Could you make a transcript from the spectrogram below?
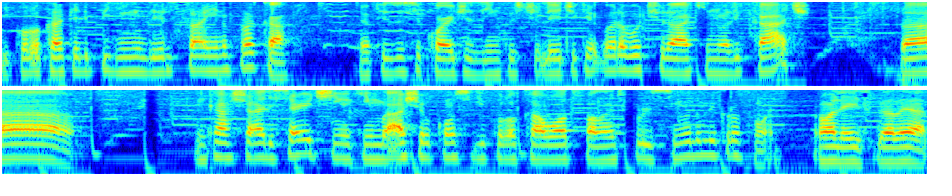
e colocar aquele pininho dele saindo pra cá. Então eu fiz esse cortezinho com o estilete aqui, agora eu vou tirar aqui no alicate pra encaixar ele certinho aqui embaixo eu consegui colocar o alto-falante por cima do microfone. Olha isso, galera.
